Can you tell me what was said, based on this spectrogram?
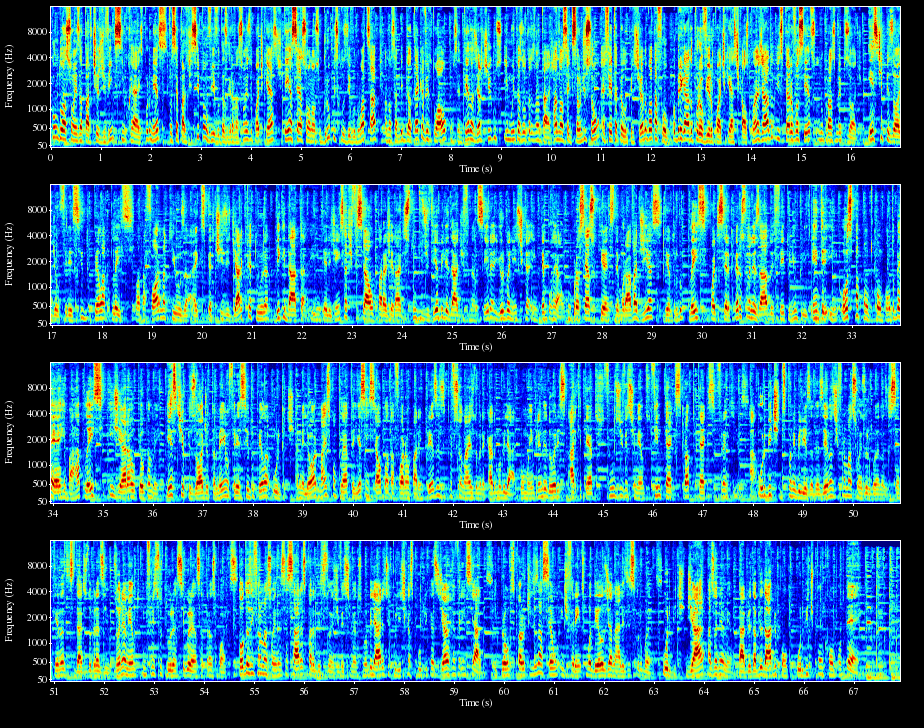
Com doações a partir de 25 reais por mês, você participa ao vivo das gravações do podcast, tem acesso ao nosso grupo exclusivo no WhatsApp, a nossa biblioteca virtual com centenas de artigos e muitas outras vantagens. A nossa edição de som é feita pelo Cristiano Botafogo. Obrigado por ouvir o podcast Caos Planejado e espero vocês no próximo episódio. Este episódio é oferecido pela Place, plataforma que usa a expertise de arquitetura, big data e inteligência artificial para gerar estudos de viabilidade financeira e urbanística em tempo real. Um processo que antes demorava dias, dentro do Place pode ser personalizado e feito em um clique. Entre em ospa.com.br/place e gera o teu também. Este episódio também é oferecido pela Urbit, a melhor, mais completa e essencial plataforma para empresas e profissionais do mercado imobiliário, como empreendedores, arquitetos, fundos de investimentos, fintechs, proptechs franquias. A Urbit disponibiliza dezenas de informações urbanas de centenas de cidades do Brasil, zoneamento, infraestrutura, segurança, transportes. Todas as informações necessárias para decisões de investimentos imobiliários e políticas públicas já referenciadas e prontas para utilização em diferentes modelos de análises urbanas. Urbit, de ar a zoneamento. www.urbit.com.br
